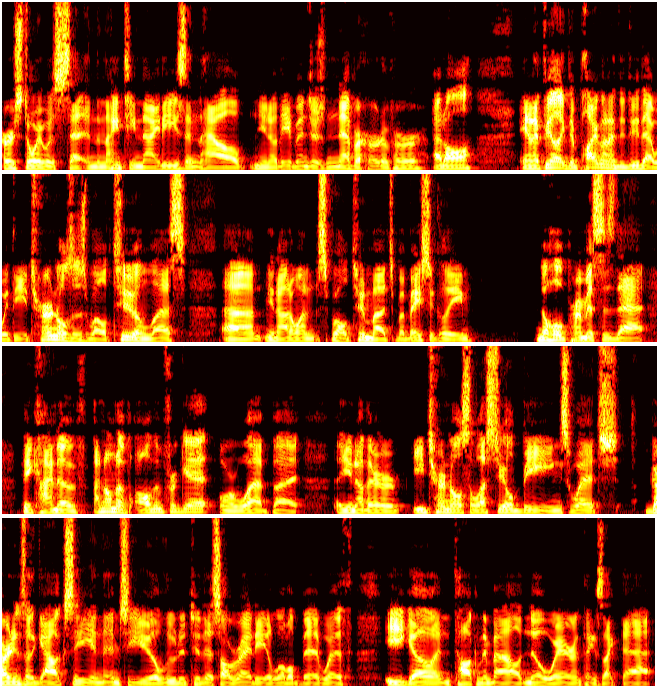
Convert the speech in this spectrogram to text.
her story was set in the 1990s and how you know the Avengers never heard of her at all. And I feel like they're probably going to have to do that with the Eternals as well too, unless um, you know, I don't want to spoil too much, but basically the whole premise is that they kind of, I don't know if all of them forget or what, but you know, they're eternal celestial beings, which Guardians of the Galaxy and the MCU alluded to this already a little bit with ego and talking about Knowhere and things like that.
